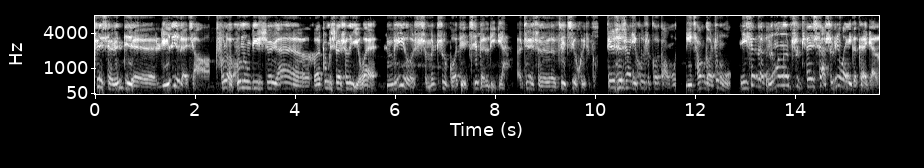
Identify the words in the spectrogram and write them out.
这些人的履历来讲，除了工农兵学员和中学生以外，没有什么治国的基本理念，这是最忌讳的。丁薛祥以后是搞党务，李强搞政务，你现在能不能治天下是另外一个概念了。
